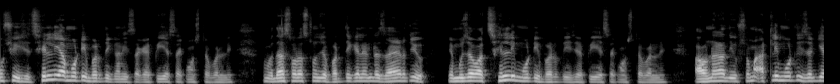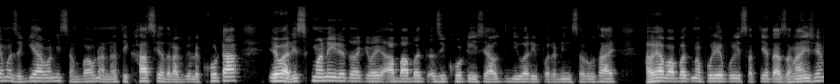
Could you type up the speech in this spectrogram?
ઓછી છે. છેલ્લી આ મોટી ભરતી ગણી શકાય પીએસઆઈ કોન્સ્ટેબલની. દસ વર્ષનું જે ભરતી કેલેન્ડર જાહેર થયું, એ મુજબ આ છેલ્લી મોટી ભરતી છે પીએસઆઈ કોન્સ્ટેબલની. આવનારા દિવસોમાં આટલી મોટી જગ્યામાં જગ્યા આવવાની સંભાવના નથી. ખાસ યાદ રાખજો, એટલે ખોટા એવા રિસ્કમાં નહીં રહેતા કે ભાઈ આ બાબત હજી ખોટી છે, આવતી દિવાળી પર રનિંગ શરૂ થાય. હવે આ બાબતમાં પૂરેપૂરી સત્યતા જણાય છે.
